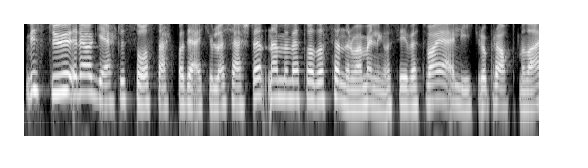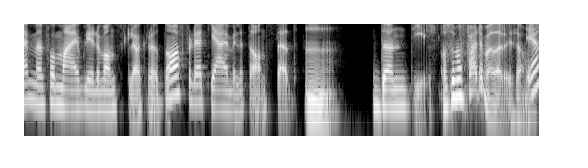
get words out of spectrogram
Hvis du reagerte så sterkt på at jeg ikke ville ha kjæreste, nei, men vet du hva, da sender du meg melding og sier vet du hva, jeg liker å prate med deg, men for meg blir det vanskelig akkurat nå, fordi at jeg vil et annet sted. Mm. Done deal. Og så er man ferdig med det, liksom. Ja.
